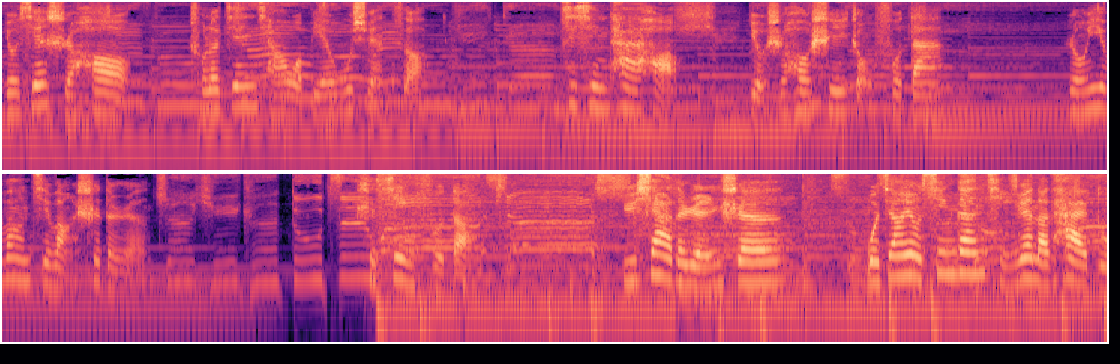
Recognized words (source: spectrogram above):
有些时候，除了坚强，我别无选择。记性太好，有时候是一种负担。容易忘记往事的人是幸福的。余下的人生，我将用心甘情愿的态度，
